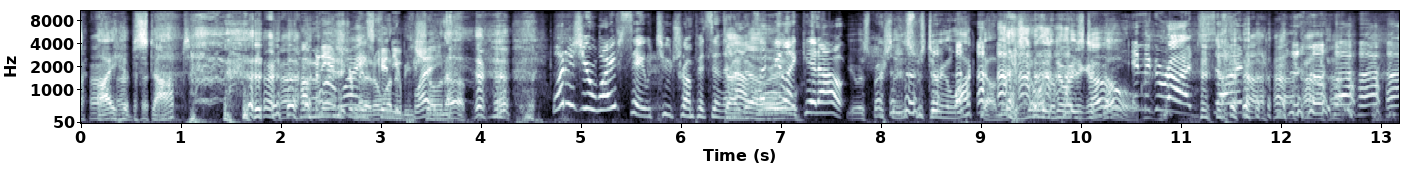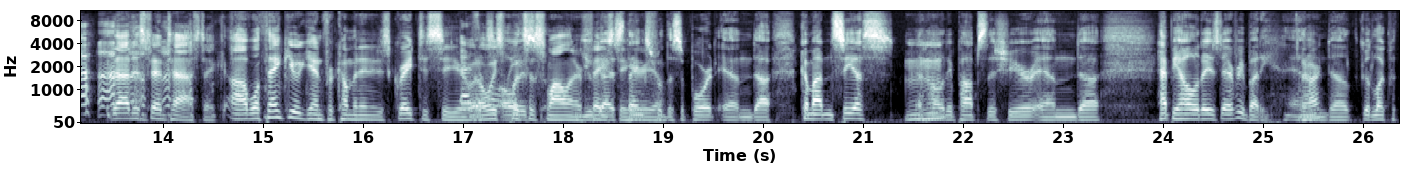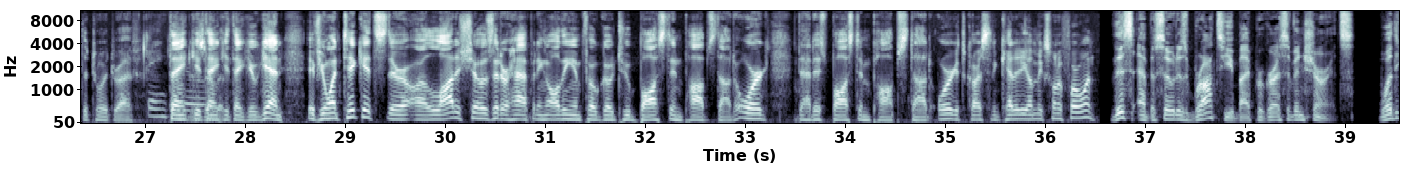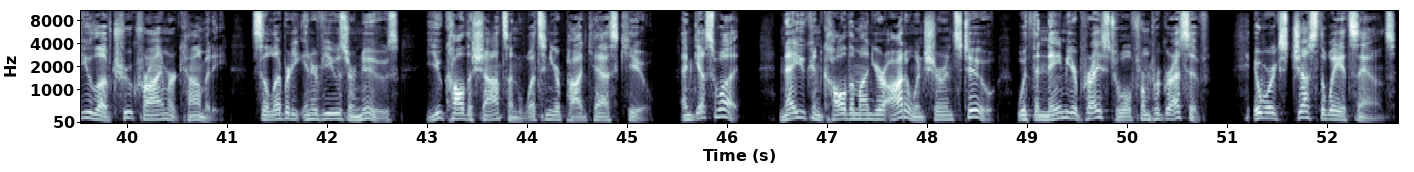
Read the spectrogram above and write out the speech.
I have stopped. How many instruments can you play? shown up. what does your wife say with two trumpets in the I house? know. I'd be like, get out. You know, especially this was during lockdown. There was no other nowhere place to to go. go. In the garage, son. That is fantastic. Uh, well, thank you again for coming in. It's great to see you. As It always always. puts a smile on our you face guys, to thanks hear for the support, and uh, come out and see us Mm-hmm. at Holiday Pops this year. And uh, happy holidays to everybody, right. and uh, good luck with the toy drive. Thank, Thank you, thank you, thank you. Again, if you want tickets, there are a lot of shows that are happening. All the info go to bostonpops.org. That is bostonpops.org. It's Carson and Kennedy on Mix 1041. This episode is brought to you by Progressive Insurance. Whether you love true crime or comedy, celebrity interviews or news, you call the shots on what's in your podcast queue. And guess what? Now you can call them on your auto insurance too with the Name Your Price tool from Progressive. It works just the way it sounds.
